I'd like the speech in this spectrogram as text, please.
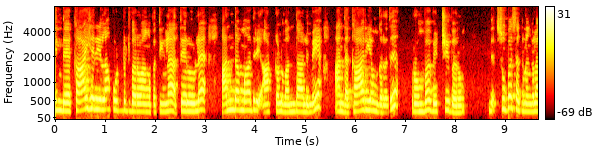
இந்த காய்கறி எல்லாம் கொண்டுட்டு வருவாங்க பார்த்தீங்களா தெருவில் அந்த மாதிரி ஆட்கள் வந்தாலுமே அந்த காரியங்கிறது ரொம்ப வெற்றி பெறும். இந்த சுப சகுனங்களா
